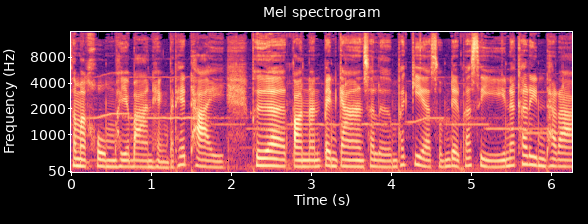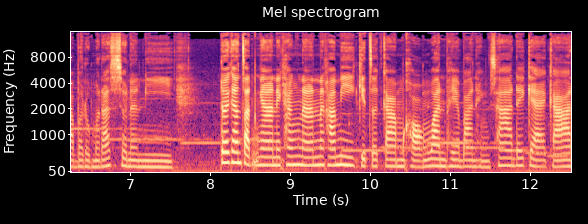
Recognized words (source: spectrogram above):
สมาคมพยาบาลแห่งประเทศไทย เพื่อตอนนั้นเป็นการเฉลิมพระเกียรติสมเด็จพระศรีนครินทราบรมราชชนนี โดยการจัดงานในครั้งนั้นนะคะ มีกิจกรรมของวันพยาบาลแห่งชาติได้แก่การ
